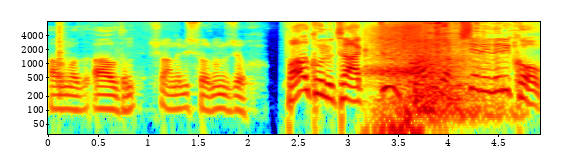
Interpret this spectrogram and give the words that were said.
almadı, aldım. Şu anda bir sorunumuz yok. Falcon'u tak, tüm fare ve haşereleri kov.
